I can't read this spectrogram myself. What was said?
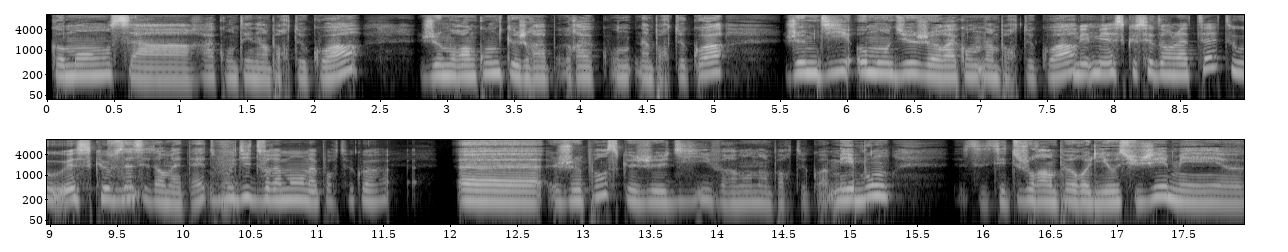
commence à raconter n'importe quoi. Je me rends compte que je raconte n'importe quoi je me dis oh mon dieu je raconte n'importe quoi. Mais, mais est-ce que c'est dans la tête ou est-ce que tout ça c'est dans ma tête vous dites vraiment n'importe quoi? Euh, je pense que je dis vraiment n'importe quoi. Mais bon c'est toujours un peu relié au sujet mais euh,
